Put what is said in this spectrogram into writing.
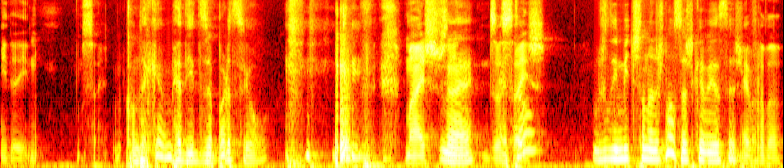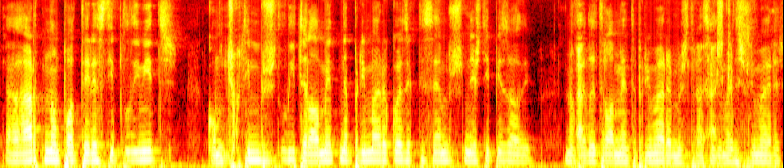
E daí, não, não sei. Quando é que a média desapareceu? Mais, Não é? 16. Então, os limites estão nas nossas cabeças. É verdade. A arte não pode ter esse tipo de limites, como discutimos literalmente na primeira coisa que dissemos neste episódio. Não foi literalmente a primeira, mas terá sido Ah. Uma que das primeiras.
